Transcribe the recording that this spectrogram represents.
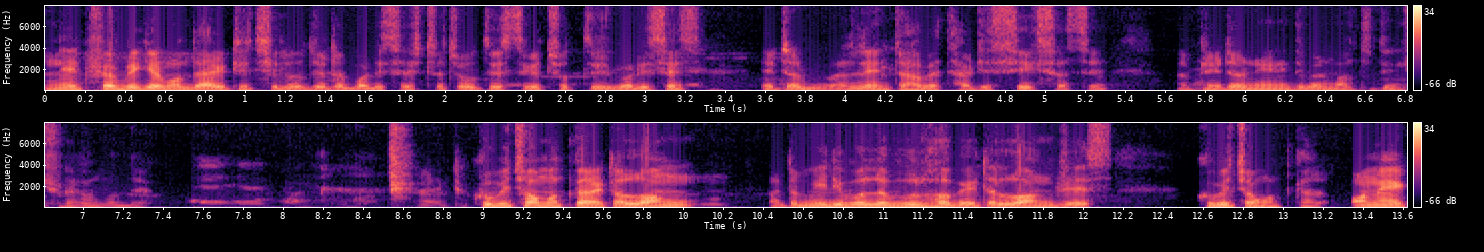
নেট ফ্যাব্রিকের মধ্যে আরেকটি ছিল, যেটা বডি সাইজটা চৌত্রিশ থেকে ছত্রিশ বডি সাইজ এটার লেনটা হবে থার্টি সিক্স আছে। আপনি এটাও নিয়ে নিতে পারেন মাত্র তিনশো টাকার মধ্যে। খুবই চমৎকার একটা লং একটা মিডি বললে ভুল হবে, এটা লং ড্রেস খুবই চমৎকার। অনেক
